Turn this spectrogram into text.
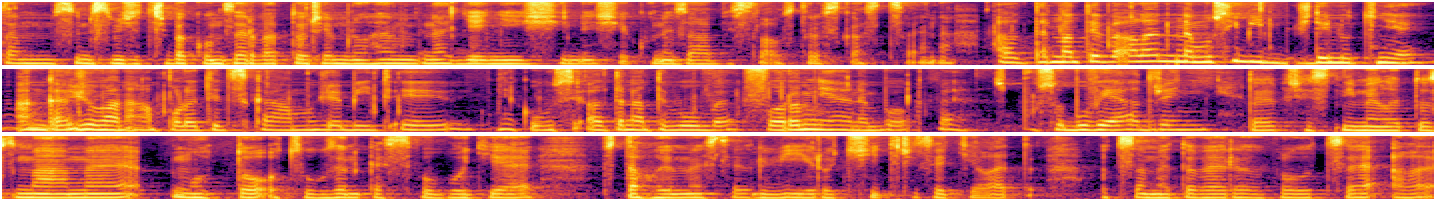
Tam si myslím, že třeba konzervatoř je mnohem nadějnější než jako nezávislá ostravská scéna. Alternativa ale nemusí být vždy nutně angažovaná politická, může být i jakousi alternativou ve formě nebo ve způsobu vyjádření. To je přesný, my letos máme moto odsouzen ke svobodě, vztahujeme se k výročí 30 let od sametové revoluce, ale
